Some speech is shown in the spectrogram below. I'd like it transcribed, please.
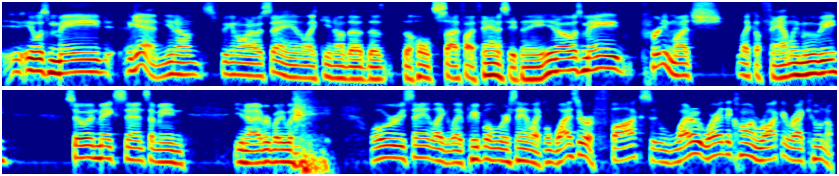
it was made again. You know, speaking of what I was saying, like you know the the the whole sci-fi fantasy thing. You know, it was made pretty much like a family movie, so it makes sense. I mean, you know, everybody. what were we saying? Like like people were saying like, well, why is there a fox? Why do why are they calling Rocket Raccoon a,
